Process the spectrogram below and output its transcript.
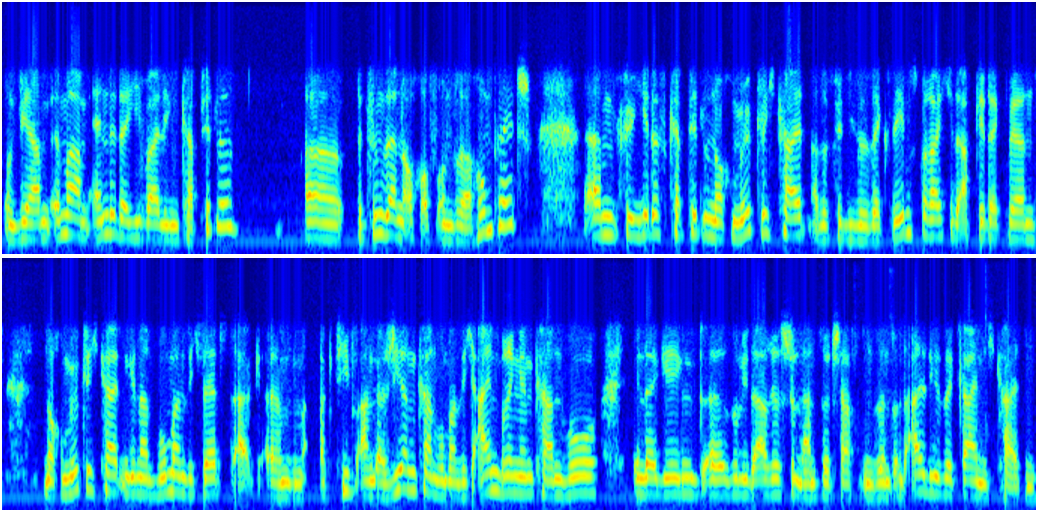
Und wir haben immer am Ende der jeweiligen Kapitel äh, beziehungsweise auch auf unserer Homepage ähm, für jedes Kapitel noch Möglichkeiten, also für diese sechs Lebensbereiche, die abgedeckt werden, noch Möglichkeiten genannt, wo man sich selbst ähm, aktiv engagieren kann, wo man sich einbringen kann, wo in der Gegend äh, solidarische Landwirtschaften sind und all diese Kleinigkeiten.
